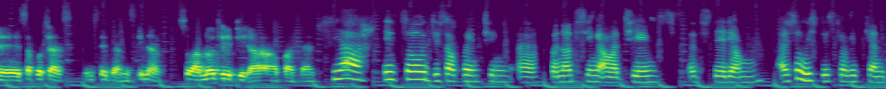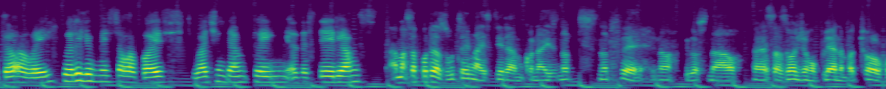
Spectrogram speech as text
uh, supporters in stadium is enough. So I'm not happy uh, about that. Yeah, it's so disappointing uh, for not seeing our teams at stadium. I so wish this COVID can go away. We really miss our boys watching them playing at the stadiums ama-supporters ukuthenga istadium khona is not not fair you know because now uh, saziwa njengoplayer number 12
